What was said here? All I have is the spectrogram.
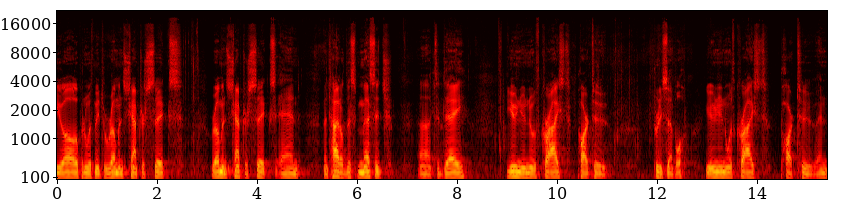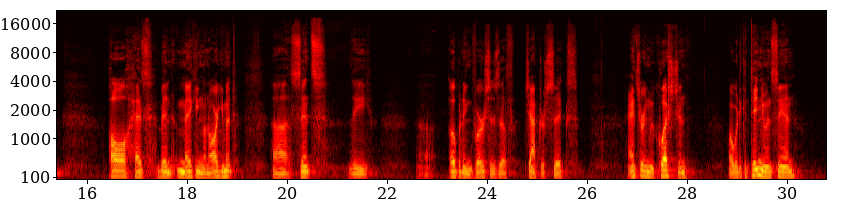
You all open with me to Romans chapter 6. Romans chapter 6, and I've entitled this message uh, today, Union with Christ, Part 2. Pretty simple. Union with Christ, Part 2. And Paul has been making an argument uh, since the uh, opening verses of chapter 6, answering the question are we to continue in sin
